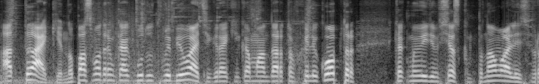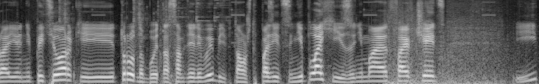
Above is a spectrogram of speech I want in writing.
атаки. Но посмотрим, как будут выбивать игроки команды Артов Хеликоптер. Как мы видим, все скомпоновались в районе пятерки. И трудно будет, на самом деле, выбить, потому что позиции неплохие занимают Five Chains. И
